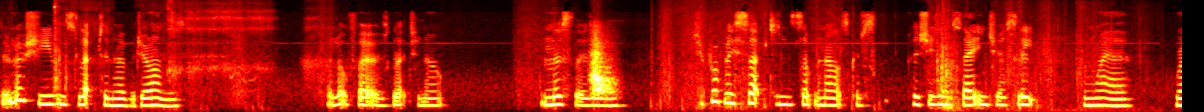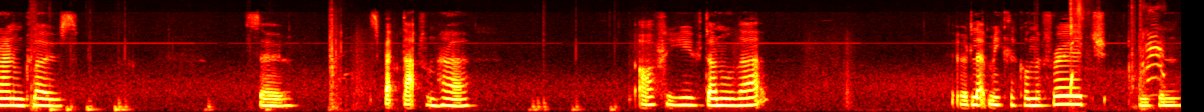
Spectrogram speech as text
Don't know if she even slept in her pajamas. A lot of photos glitching out. This those are. She probably slept in something else because cause she's insane. She'll sleep and wear random clothes. So, expect that from her. After you've done all that, it would let me click on the fridge. You can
